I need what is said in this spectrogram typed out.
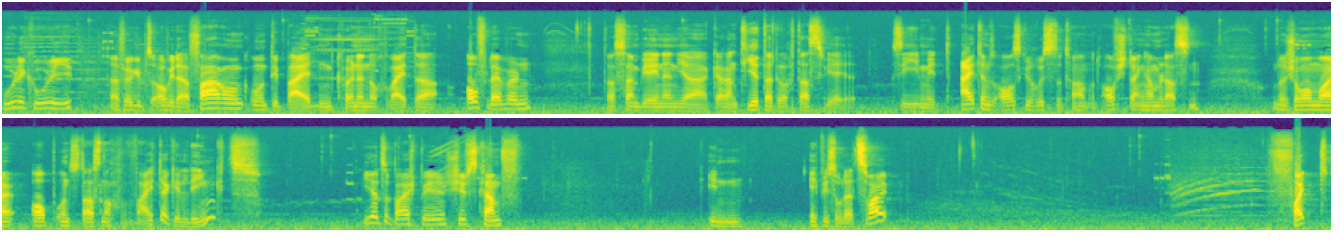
Cooli, cooli. Dafür gibt es auch wieder Erfahrung und die beiden können noch weiter aufleveln. Das haben wir ihnen ja garantiert dadurch, dass wir sie mit Items ausgerüstet haben und aufsteigen haben lassen. Und dann schauen wir mal, ob uns das noch weiter gelingt. Hier zum Beispiel Schiffskampf in Episode 2. Fight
